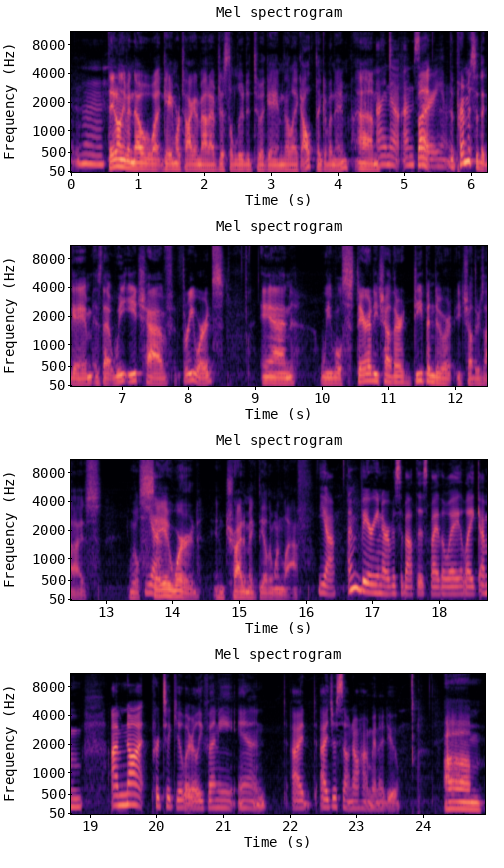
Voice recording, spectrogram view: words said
hmm, They don't even know what game we're talking about. I've just alluded to a game. They're like, I'll think of a name. Um, I know. I'm but sorry. the premise of the game is that we each have three words, and we will stare at each other deep into each other's eyes. We'll say a word and try to make the other one laugh. Yeah, I'm very nervous about this. By the way, like I'm, I'm not particularly funny, and I, I just don't know how I'm gonna do. Um,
